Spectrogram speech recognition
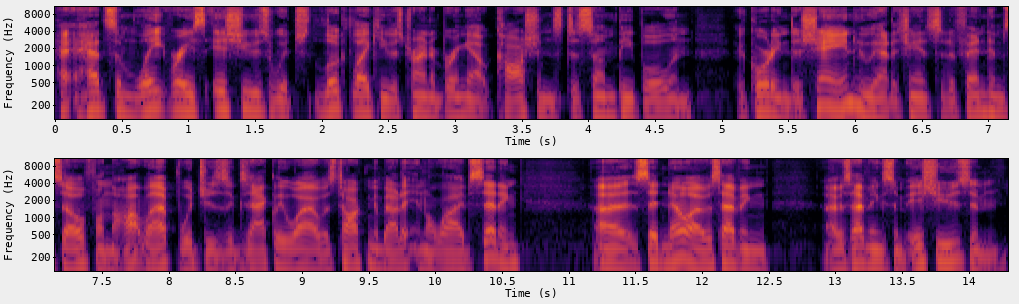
ha- had some late race issues, which looked like he was trying to bring out cautions to some people. And according to Shane, who had a chance to defend himself on the hot lap, which is exactly why I was talking about it in a live setting, uh, said no, I was having I was having some issues and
